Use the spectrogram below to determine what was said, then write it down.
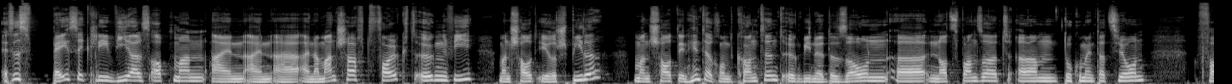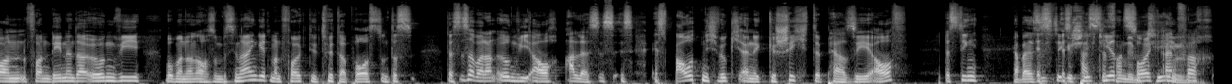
es ist basically wie als ob man ein, ein, äh, einer Mannschaft folgt irgendwie. Man schaut ihre Spiele, man schaut den Hintergrund-Content, irgendwie eine The Zone äh, Not Sponsored ähm, Dokumentation von, von denen da irgendwie, wo man dann auch so ein bisschen reingeht, man folgt die Twitter-Posts und das das ist aber dann irgendwie auch alles. Es, es, es baut nicht wirklich eine Geschichte per se auf. Das Ding. Aber es, es ist die es Geschichte von dem Zeug Team. einfach.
